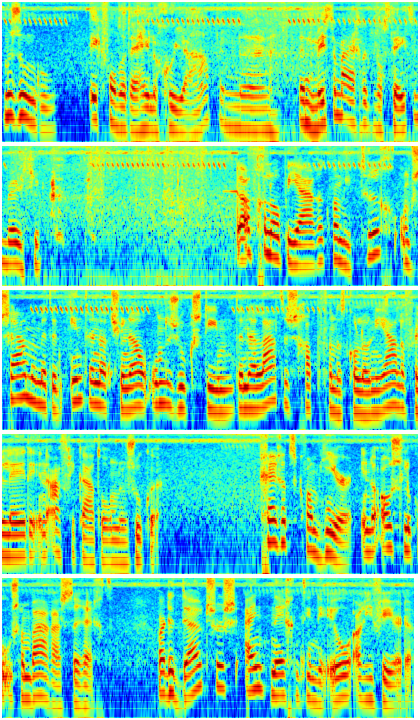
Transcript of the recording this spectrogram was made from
Mzungu. Ik vond het een hele goede aap en, eh, en mis hem eigenlijk nog steeds een beetje. De afgelopen jaren kwam hij terug om samen met een internationaal onderzoeksteam de nalatenschap van het koloniale verleden in Afrika te onderzoeken. Gerrits kwam hier, in de oostelijke Oesambara's terecht, waar de Duitsers eind 19e eeuw arriveerden.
